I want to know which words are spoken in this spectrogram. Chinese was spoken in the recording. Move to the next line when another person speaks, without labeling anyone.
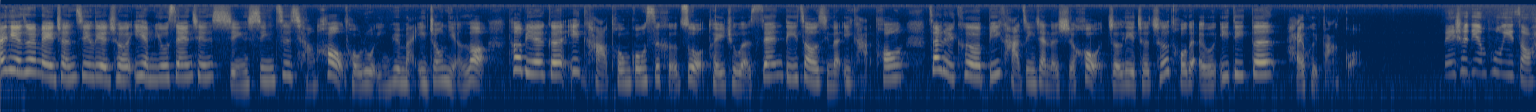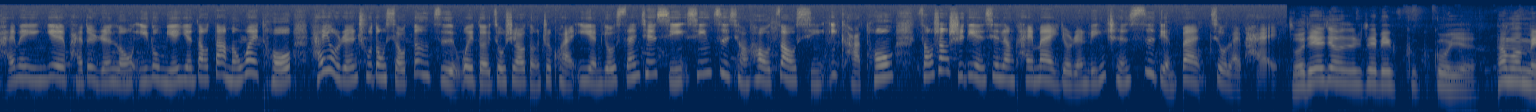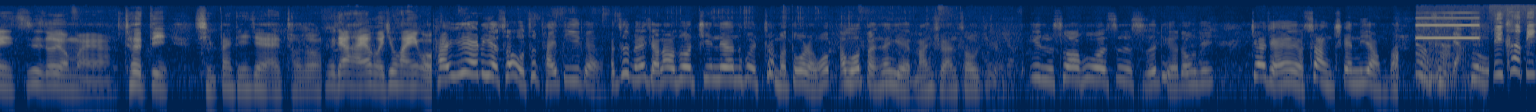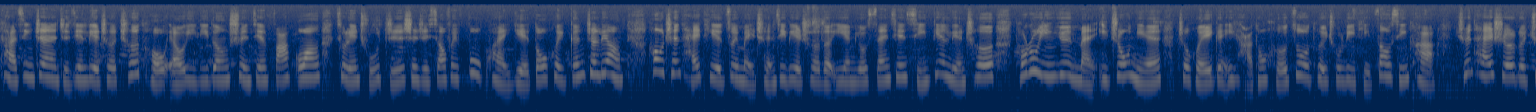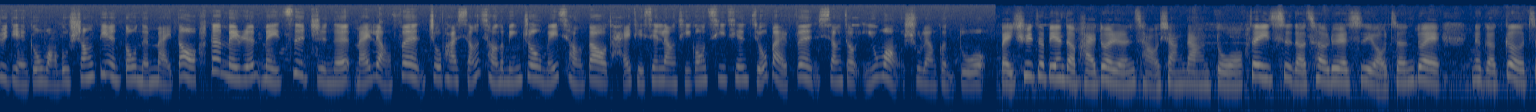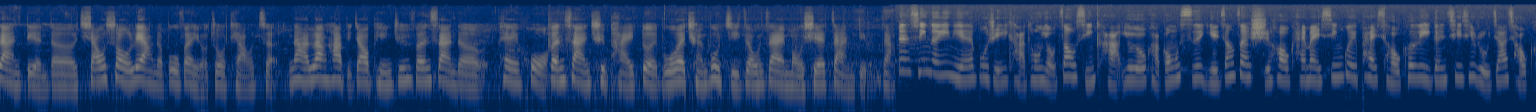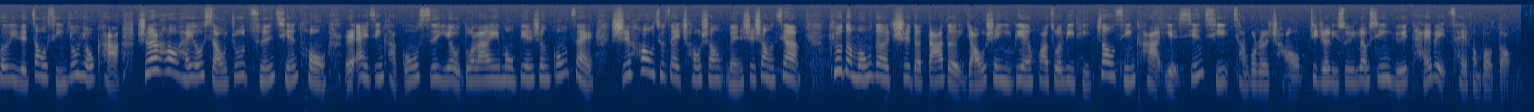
台铁最美城际列车 EMU 三千型新自强号投入营运满一周年了，特别跟一卡通公司合作推出了三 D 造型的一卡通，在旅客比卡进站的时候，这列车车头的 LED 灯还会发光。
北车店铺一早还没营业，排队人龙一路绵延到大门外头，还有人出动小凳子，为的就是要等这款 EMU 三千型新自强号造型一卡通。早上十点限量开卖，有人凌晨四点半就来排。
昨天就是这边过过夜，他们每次都有买啊，特地请半天假来偷偷，回家还要回去欢迎我。
排月历的时候我是排第一个，可是没想到说今天会这么多人。我我本身也蛮喜欢收集的，印刷或是实体的东西。加起来有上千辆吧。
旅客逼卡进站，只见列车车头 LED 灯瞬间发光，就连储值甚至消费付款也都会跟着亮。号称台铁最美城际列车的 EMU 三千型电联车投入营运满一周年，这回跟一卡通合作推出立体造型卡，全台十二个据点跟网络商店都能买到，但每人每次只能买两份，就怕想抢的民众没抢到。台铁限量提供七千九百份，相较以往数量更多。
北区这边的排队人潮。相当多，这一次的策略是有针对那个各站点的销售量的部分有做调整，那让它比较平均分散的配货分散去排队，不会全部集中在某些站点这样。
但新的一年不止一卡通有造型卡，悠游卡公司也将在十号开卖新贵派巧克力跟七七乳加巧克力的造型悠游卡，十二号还有小猪存钱筒，而爱金卡公司也有哆啦 A 梦变身公仔，十号就在超商门市上架，Q 的萌的吃的搭的摇身一变化作立体。造型卡也掀起抢购热潮。记者李素玉、廖欣瑜台北采访报道。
